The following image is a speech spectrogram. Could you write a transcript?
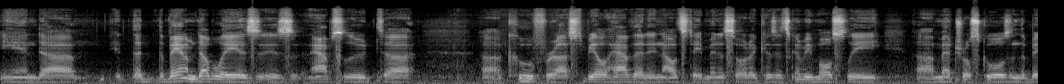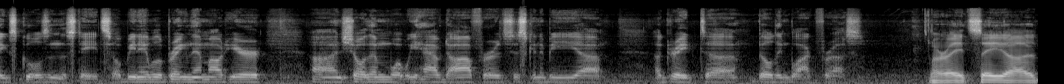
and uh, it, the the Bantam Double A is is an absolute uh, uh, coup for us to be able to have that in outstate Minnesota because it's going to be mostly uh, metro schools and the big schools in the state. So being able to bring them out here uh, and show them what we have to offer, it's just going to be uh, a great building block for us. All right, say uh,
